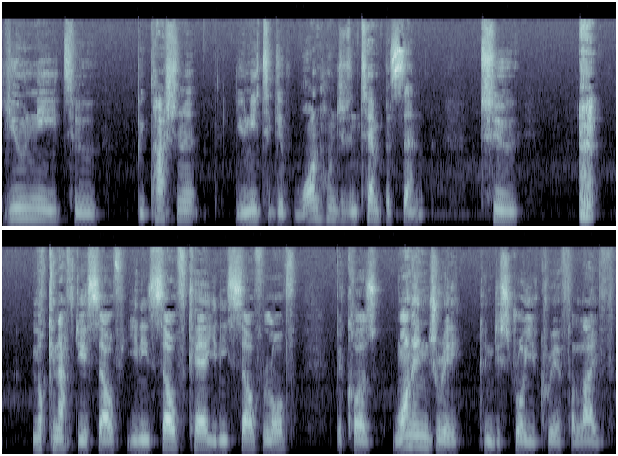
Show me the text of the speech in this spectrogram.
You need to be passionate, you need to give 110% to looking after yourself. You need self care, you need self love, because one injury can destroy your career for life.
